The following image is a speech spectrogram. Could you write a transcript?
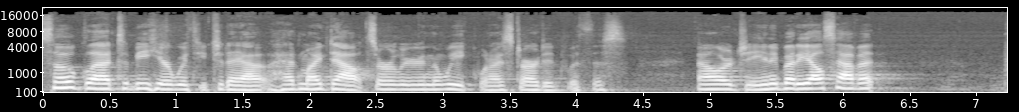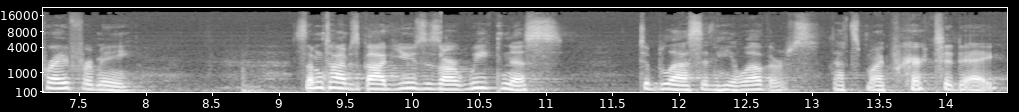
So glad to be here with you today. I had my doubts earlier in the week when I started with this allergy. Anybody else have it? Pray for me. Sometimes God uses our weakness to bless and heal others. That's my prayer today.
